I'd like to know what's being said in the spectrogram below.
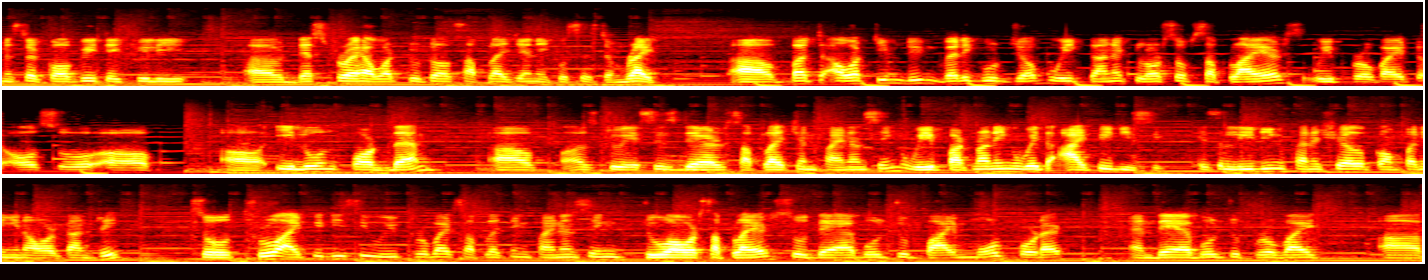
Mr. COVID actually uh, destroy our total supply chain ecosystem, right? Uh, but our team doing very good job. We connect lots of suppliers. We provide also uh, uh, e-loan for them to assist their supply chain financing. We are partnering with IPDC. It's a leading financial company in our country. So through IPDC, we provide supply chain financing to our suppliers, so they're able to buy more product and they're able to provide uh,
